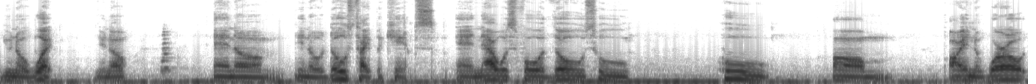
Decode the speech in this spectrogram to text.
you know what, you know, and um, you know those type of camps. And that was for those who who um, are in the world,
